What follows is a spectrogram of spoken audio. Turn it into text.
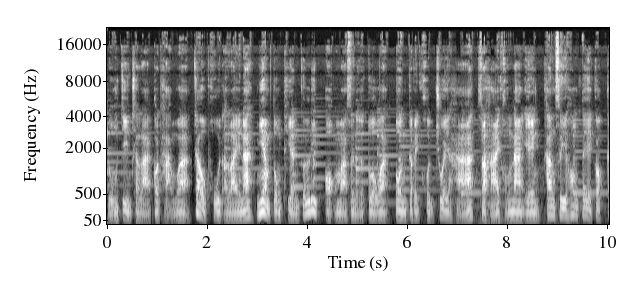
หลวงจีนฉลาก็ถามว่าเจ้าพูดอะไรนะ เงี่ยมตรงเทียนก็รีบออกมาเสนอตัวว่า ตนจะเป็นคนช่วยหาสหายของนางเองคังซีฮ่องเต้ก็ก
